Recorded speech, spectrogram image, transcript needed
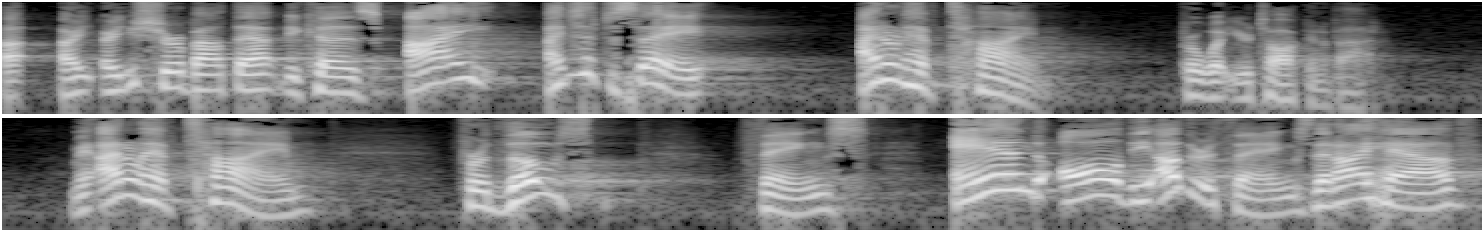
Uh, are, are you sure about that? Because I, I just have to say, I don't have time for what you're talking about. I mean, I don't have time for those things and all the other things that I have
